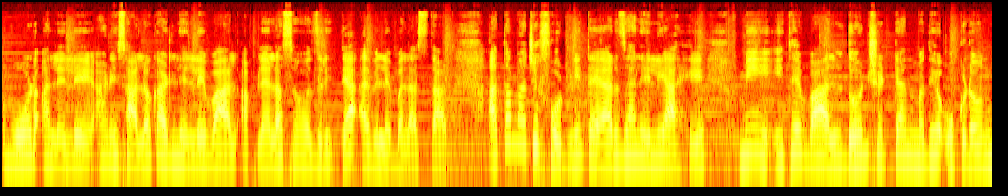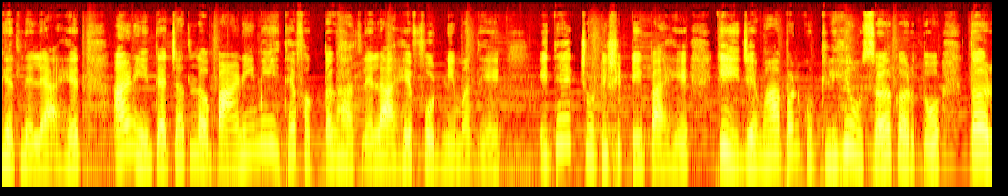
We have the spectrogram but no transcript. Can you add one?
मोड आलेले आणि सालं काढलेले वाल आपल्याला सहजरित्या अवेलेबल असतात. आता माझी फोडणी तयार झालेली आहे. मी इथे वाल दोन शिट्ट्यांमध्ये उकडवून घेतलेले आहे. आहेत आणि त्याच्यातलं पाणी मी इथे फक्त घातलेलं आहे फोडणीमध्ये. इथे एक छोटीशी टीप आहे की जेव्हा आपण कुठलीही उसळ करतो तर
